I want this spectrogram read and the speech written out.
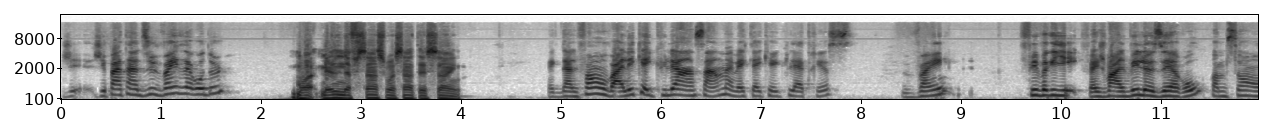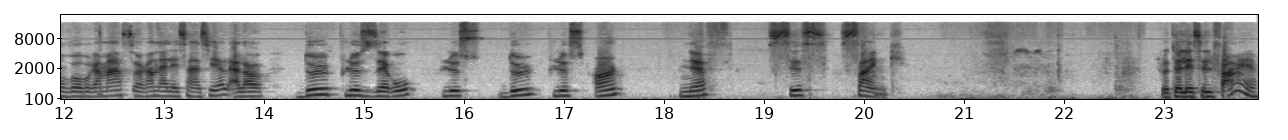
J'ai pas entendu 2002? Moi, 1965. Fait que dans le fond, on va aller calculer ensemble avec la calculatrice. 20 février. Fait que je vais enlever le 0. Comme ça, on va vraiment se rendre à l'essentiel. Alors, 2 plus 0 plus 2 plus 1, 9, 6, 5. Je vais te laisser le faire.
